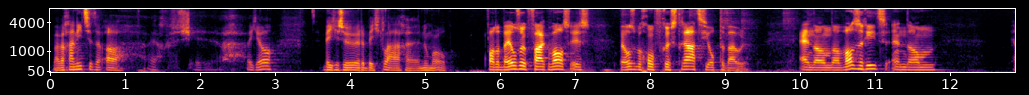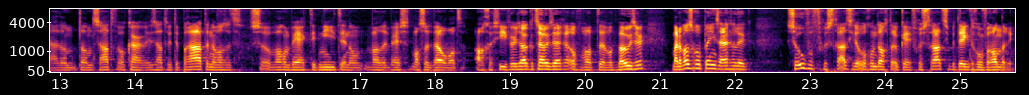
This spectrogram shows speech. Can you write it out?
Maar we gaan niet zitten, oh, ah, weet je wel, een beetje zeuren, een beetje klagen, noem maar op. Wat het bij ons ook vaak was, is bij ons begon frustratie op te bouwen. En dan, dan was er iets en dan, ja, dan, dan zaten we elkaar zaten we te praten en dan was het zo, waarom werkt dit niet? En dan was was het wel wat agressiever, zou ik het zo zeggen, of wat, uh, wat bozer. Maar dan was er opeens eigenlijk zoveel frustratie dat we gewoon dachten: oké, frustratie betekent gewoon verandering.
